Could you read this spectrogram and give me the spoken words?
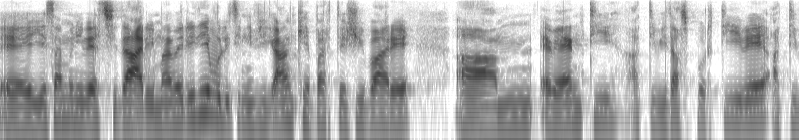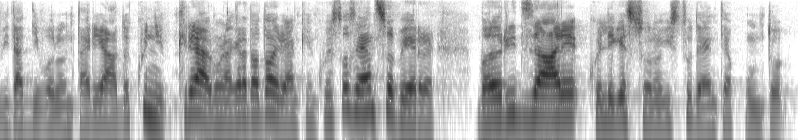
eh, gli esami universitari, ma meritevoli significa anche partecipare a um, eventi, attività sportive, attività di volontariato e quindi creare una gradatoria anche in questo senso per valorizzare quelli che sono gli studenti appunto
